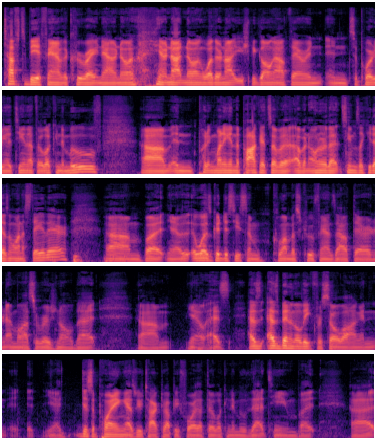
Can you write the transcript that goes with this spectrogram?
tough to be a fan of the crew right now, knowing you know not knowing whether or not you should be going out there and, and supporting a team that they're looking to move um, and putting money in the pockets of, a, of an owner that seems like he doesn't want to stay there. Um, but you know, it was good to see some Columbus Crew fans out there and an MLS original that um, you know has has has been in the league for so long, and you know, disappointing as we've talked about before that they're looking to move that team, but. Uh,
